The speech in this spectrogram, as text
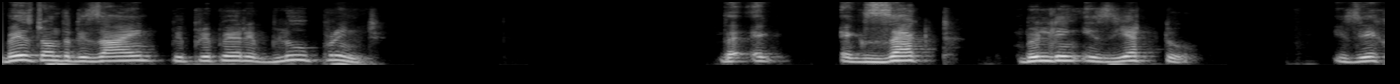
Based on the design, we prepare a blueprint. The exact building is yet to is yet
